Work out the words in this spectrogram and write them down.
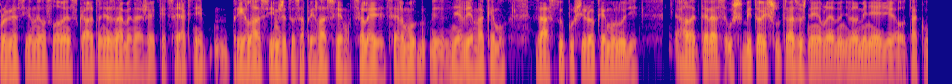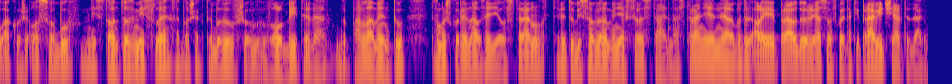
progresívneho Slovenska, ale to neznamená, že keď sa ja k nej prihlásim, že to sa prihlásujem k celej, celému, neviem akému zástupu širokému ľudí. Ale teraz už by to išlo, teraz už nie, veľmi, nejde o takú akože osobu v tomto zmysle, lebo však to budú voľby teda do parlamentu. Tam už skôr naozaj ide o stranu. Takže tu by som veľmi nechcel stať na strane jednej alebo druhej. Ale je pravdou, že ja som skôr taký pravičiar, teda ak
